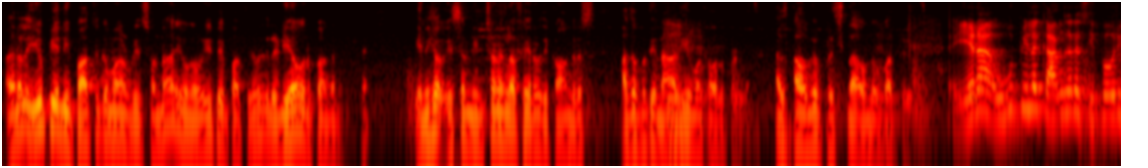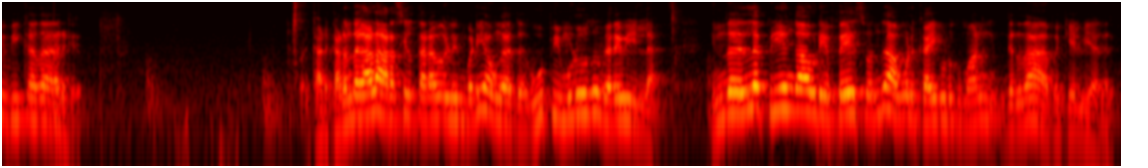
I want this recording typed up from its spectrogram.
அதனால யூபிஐ நீ பாத்துக்கமா அப்படின்னு சொன்னா இவங்க யூபிஐ பாத்துக்கிறதுக்கு ரெடியாகவும் இருப்பாங்கன்னு நினைக்கிறேன். Anyhow it's an internal affair of the Congress அதை பத்தி நான் அதிகமா கவலைப்படல. அது அவங்க பிரச்சனை அவங்க பார்த்துக்கிட்டு ஏன்னா ஊபியில் காங்கிரஸ் இப்போ வரையும் வீக்காக தான் இருக்கு. கட- கடந்த கால அரசியல் தரவுகளின்படி அவங்க ஊபி முழுவதும் விரைவி இல்லை. இந்த இதில் பிரியங்காவுடைய ஃபேஸ் வந்து அவங்களுக்கு கை கொடுக்குமாங்கிறது தான் இப்போ கேள்வியாக இருக்கு.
